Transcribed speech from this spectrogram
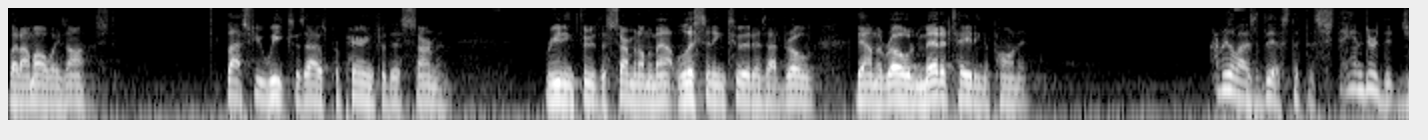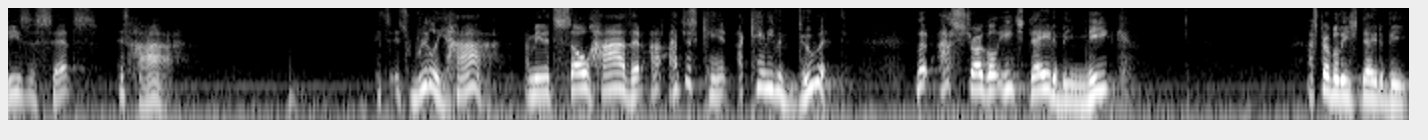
but I'm always honest. Last few weeks, as I was preparing for this sermon, reading through the Sermon on the Mount, listening to it as I drove down the road, meditating upon it, I realized this that the standard that Jesus sets is high. It's, it's really high. I mean, it's so high that I, I just can't, I can't even do it. Look, I struggle each day to be meek. I struggle each day to be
